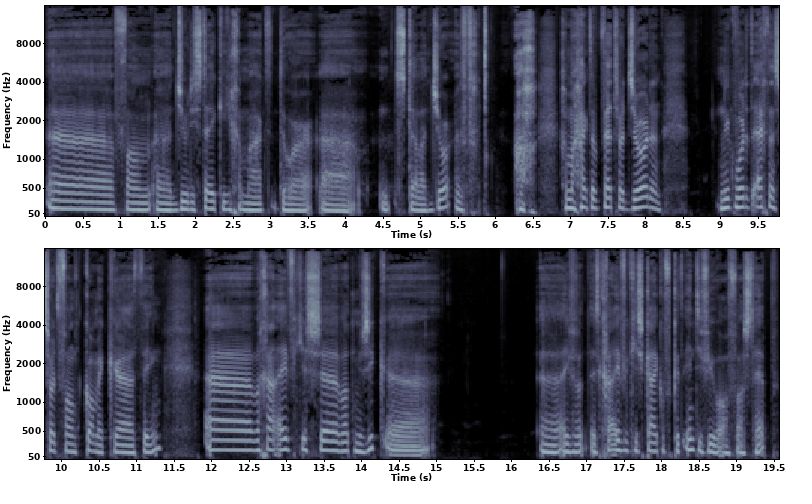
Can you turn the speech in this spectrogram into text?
Uh, van uh, Judy Stakey, gemaakt door uh, Stella Jordan. Oh, gemaakt door Petra Jordan. Nu wordt het echt een soort van comic thing. we gaan eventjes wat muziek. even, ik ga eventjes kijken of ik het interview alvast heb.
